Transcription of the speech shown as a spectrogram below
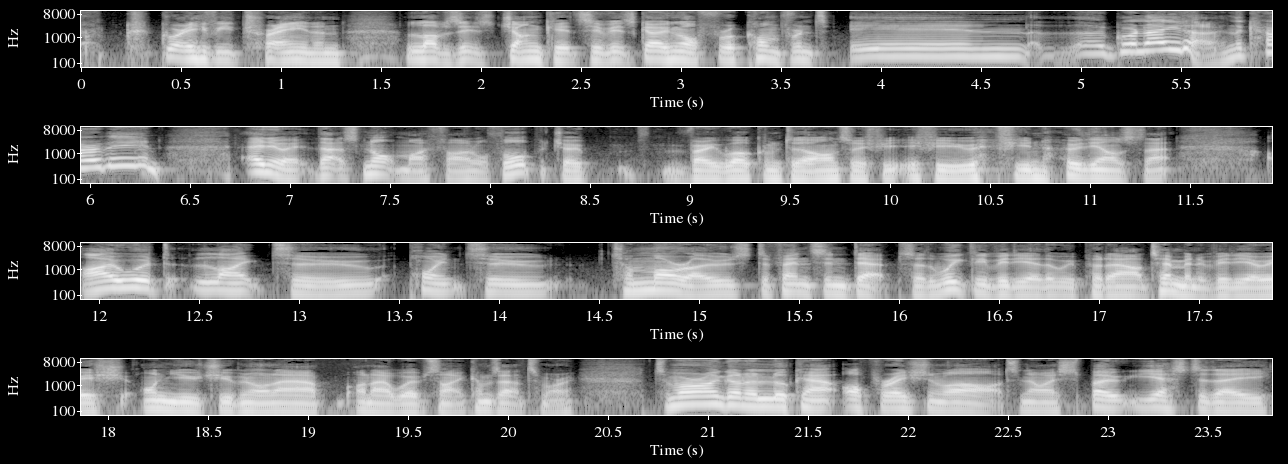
gravy train and loves its junkets if it's going off for a conference in uh, Grenada in the Caribbean. Anyway, that's not my final thought, but Joe, very welcome to answer if you if you if you know the answer to that. I would like to point to tomorrow's Defence in Depth. So the weekly video that we put out, 10 minute video ish on YouTube and on our on our website it comes out tomorrow. Tomorrow I'm going to look at operational art. Now I spoke yesterday,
